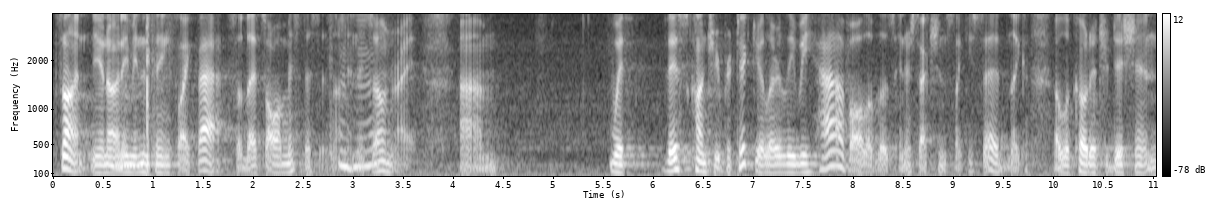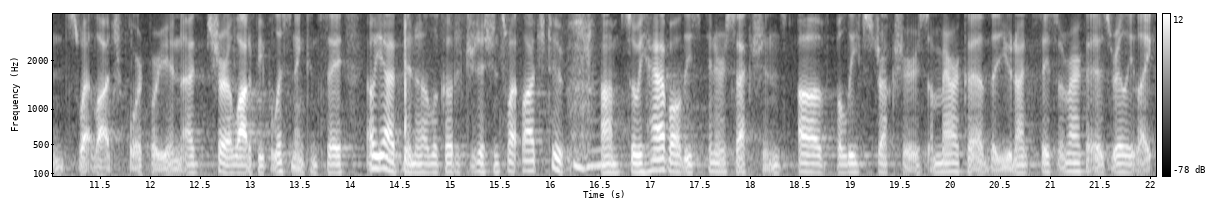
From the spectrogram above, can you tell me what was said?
son. You know what I mean? And things like that. So that's all mysticism in its own right. Um, with this country particularly, we have all of those intersections, like you said, like a Lakota tradition sweat lodge board for you. And I'm sure a lot of people listening can say, oh, yeah, I've been a Lakota tradition sweat lodge too. Um, so we have all these intersections of belief structures. America, the United States of America, is really like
